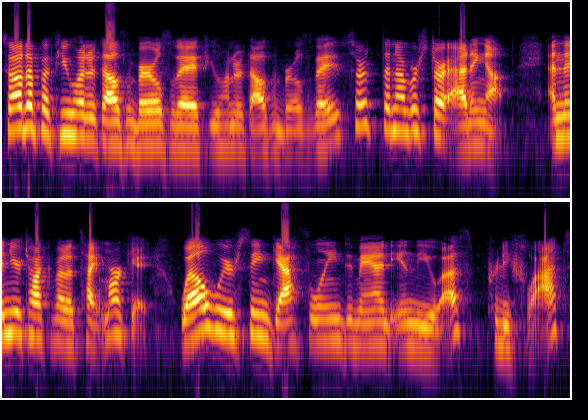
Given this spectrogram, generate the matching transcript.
So add up a few hundred thousand barrels a day, a few hundred thousand barrels a day, start the numbers start adding up. And then you're talking about a tight market. Well, we're seeing gasoline demand in the U.S. pretty flat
